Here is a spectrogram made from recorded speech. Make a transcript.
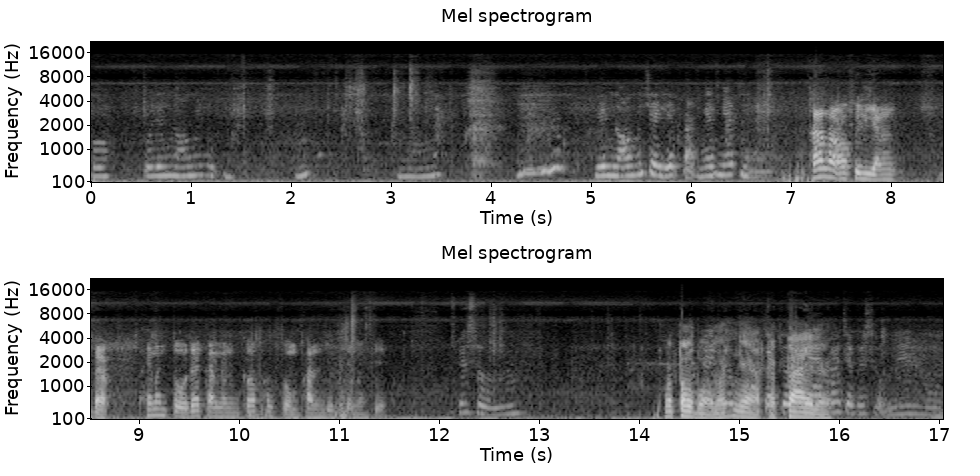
ตัวตัวเลี้ยงน้องไม่ลูกหึน้องไหม เลี้ยงน้องไม่ใช่เลี้ยงปากเม็ดเม็ดๆเนี่ยถ้าเราเอาไปเลี้ยงแบบให้มันโตด้วยกันมันก็ผสมพันธุ์อยู่ใช่ไหมพี่ผสมว่าต้องบอกมันเนี่ยากกับใต้นะก็จะผสมแน่นอน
